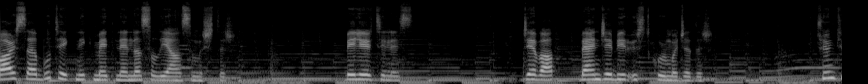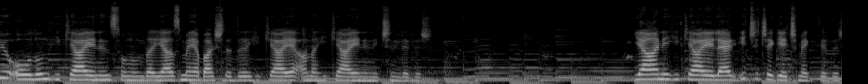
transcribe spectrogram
Varsa bu teknik metne nasıl yansımıştır? Belirtiniz. Cevap, bence bir üst kurmacadır. Çünkü oğlun hikayenin sonunda yazmaya başladığı hikaye ana hikayenin içindedir. Yani hikayeler iç içe geçmektedir.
